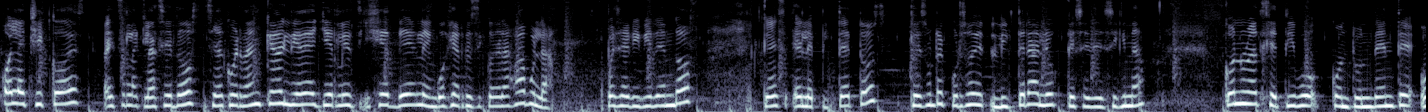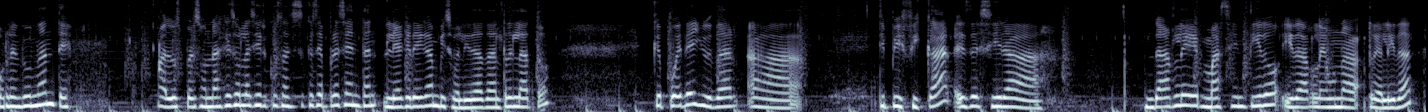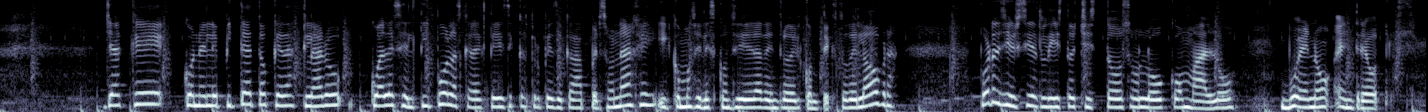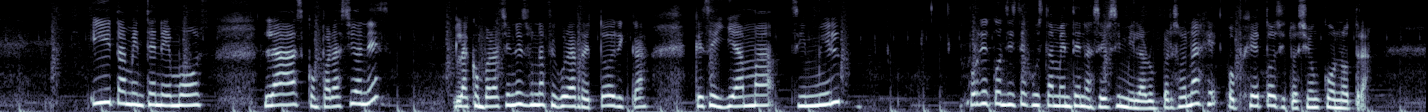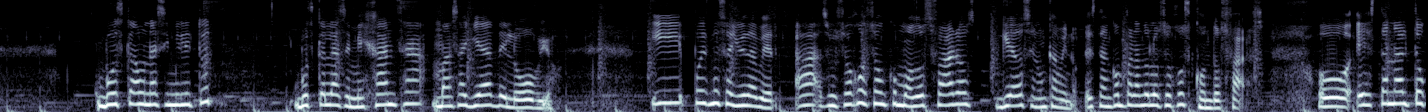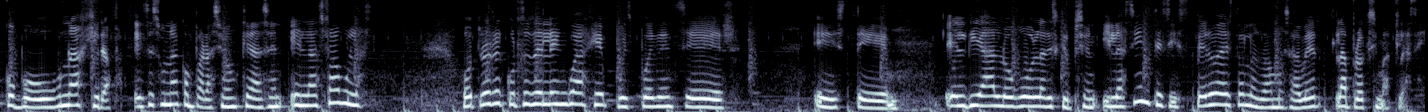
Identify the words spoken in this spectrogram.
Hola chicos, esta es la clase 2. ¿Se acuerdan que el día de ayer les dije del lenguaje artístico de la fábula? Pues se divide en dos, que es el epitetos, que es un recurso literario que se designa con un adjetivo contundente o redundante. A los personajes o las circunstancias que se presentan le agregan visualidad al relato que puede ayudar a tipificar, es decir, a darle más sentido y darle una realidad, ya que con el epíteto queda claro cuál es el tipo, las características propias de cada personaje y cómo se les considera dentro del contexto de la obra. Por decir si es listo, chistoso, loco, malo, bueno, entre otros. Y también tenemos las comparaciones. La comparación es una figura retórica que se llama simil porque consiste justamente en hacer similar un personaje, objeto o situación con otra. Busca una similitud, busca la semejanza más allá de lo obvio. Y pues nos ayuda a ver, ah, sus ojos son como dos faros guiados en un camino. Están comparando los ojos con dos faros. O es tan alto como una jirafa. Esa es una comparación que hacen en las fábulas. Otros recursos del lenguaje pues pueden ser este el diálogo, la descripción y la síntesis, pero estas las vamos a ver la próxima clase.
